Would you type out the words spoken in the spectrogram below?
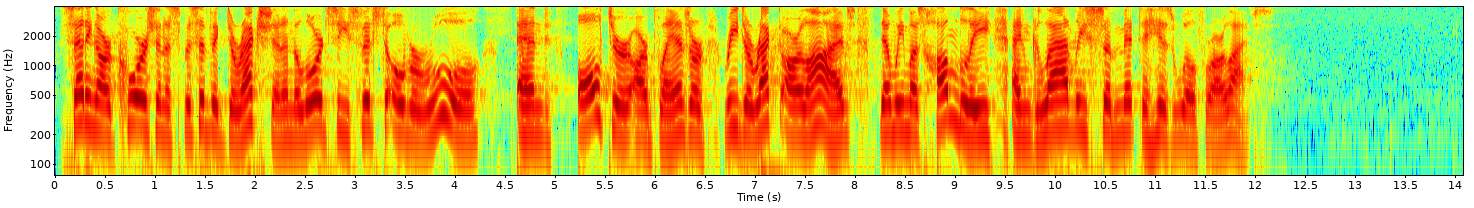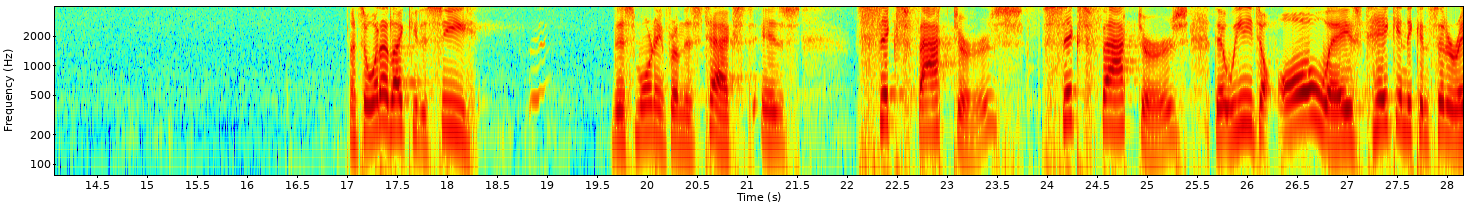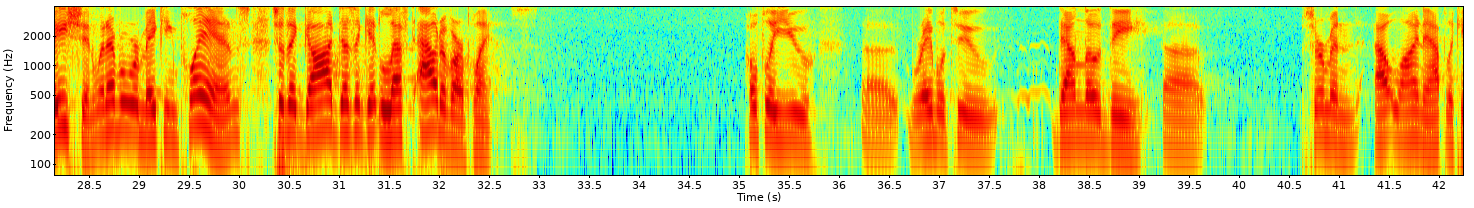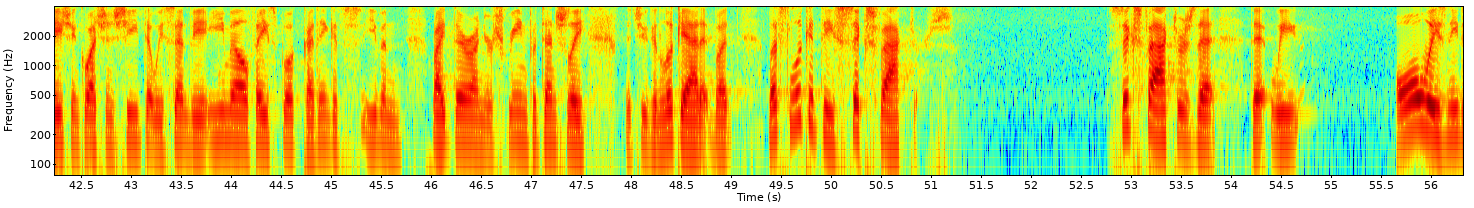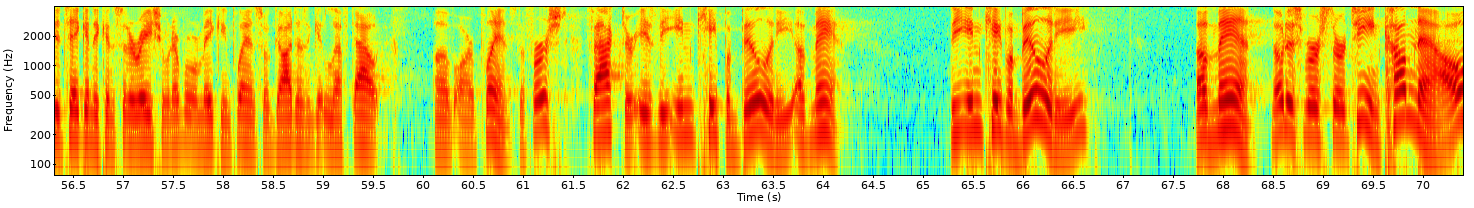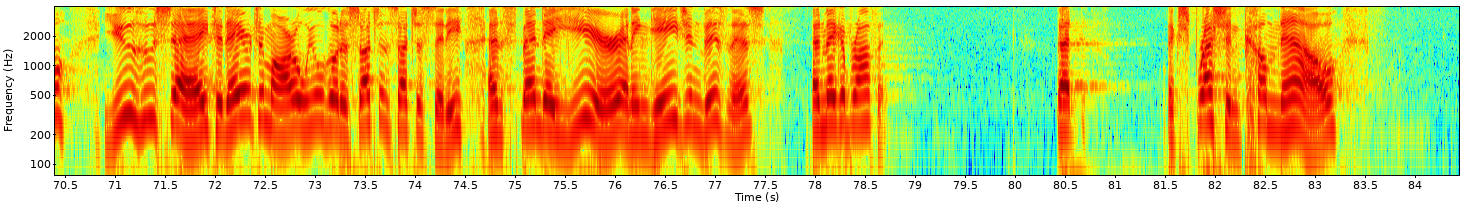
setting our course in a specific direction and the Lord sees fits to overrule and alter our plans or redirect our lives, then we must humbly and gladly submit to His will for our lives. And so, what I'd like you to see this morning from this text is six factors, six factors that we need to always take into consideration whenever we're making plans so that God doesn't get left out of our plans. Hopefully, you uh, were able to download the uh, sermon outline application question sheet that we sent via email, Facebook. I think it's even right there on your screen potentially that you can look at it. But let's look at these six factors. Six factors that, that we always need to take into consideration whenever we're making plans so God doesn't get left out of our plans. The first factor is the incapability of man. The incapability of man. Notice verse 13. Come now, you who say, Today or tomorrow we will go to such and such a city and spend a year and engage in business and make a profit. That expression, come now,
